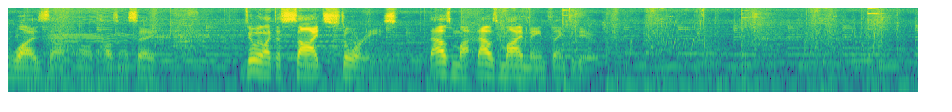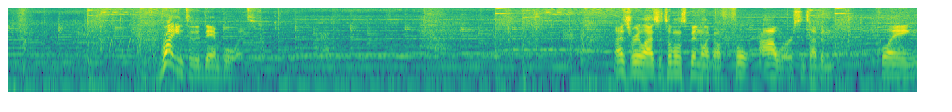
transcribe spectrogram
was uh, oh, what the hell was gonna say? Doing like the side stories. That was my that was my main thing to do. Right into the damn bullets. I just realized it's almost been like a full hour since I've been playing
